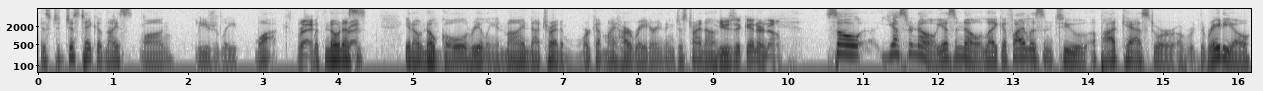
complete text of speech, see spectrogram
is to just take a nice long leisurely walk Right. with no necess- you know, no goal really in mind, not trying to work up my heart rate or anything, just trying to Music in or no? So, yes or no? Yes and no. Like if I listen to a podcast or, or the radio,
